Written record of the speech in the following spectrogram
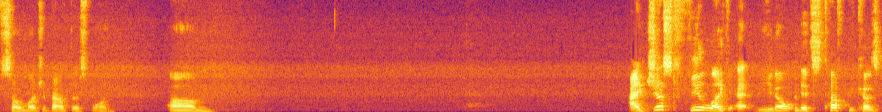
so much about this one. Um, I just feel like you know it's tough because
